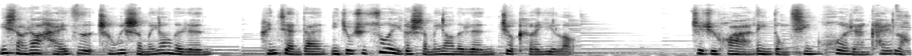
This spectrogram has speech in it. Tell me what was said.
你想让孩子成为什么样的人？很简单，你就去做一个什么样的人就可以了。”这句话令董卿豁然开朗。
